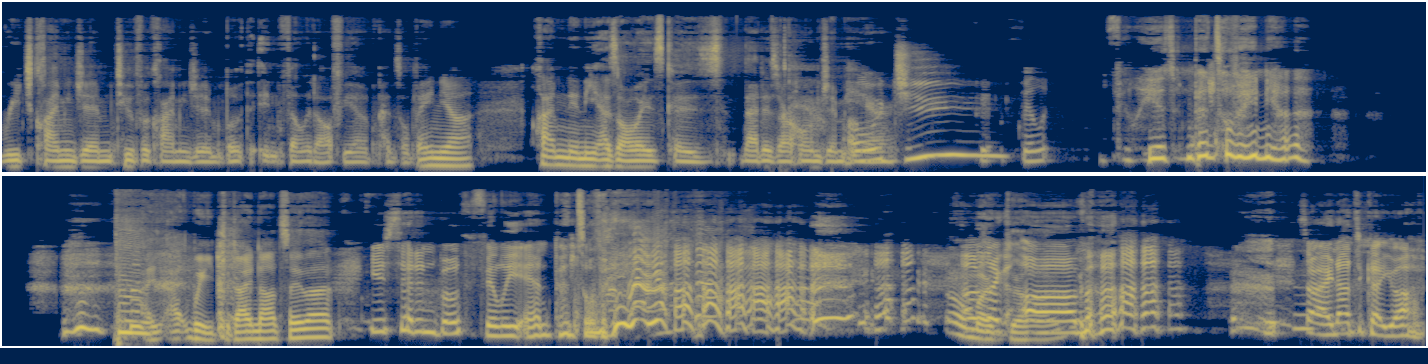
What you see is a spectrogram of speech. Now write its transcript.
Reach Climbing Gym, Tufa Climbing Gym, both in Philadelphia, Pennsylvania. Climb Nittany as always because that is our home gym here. Oh, gee. Philly, Philly is in Pennsylvania. I, I, wait, did I not say that? You said in both Philly and Pennsylvania. Oh I was like, um. Sorry, not to cut you off.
